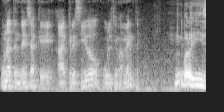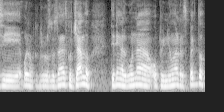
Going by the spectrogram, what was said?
una tendencia que ha crecido últimamente. Bueno, y si, bueno, los que están escuchando tienen alguna opinión al respecto,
